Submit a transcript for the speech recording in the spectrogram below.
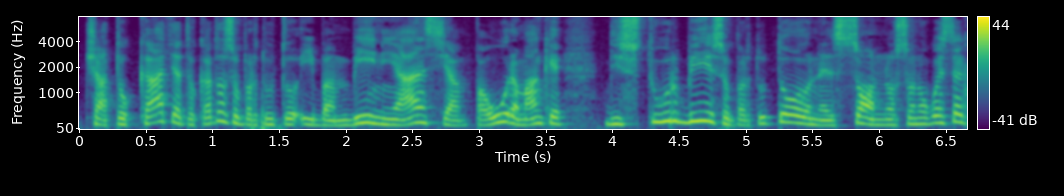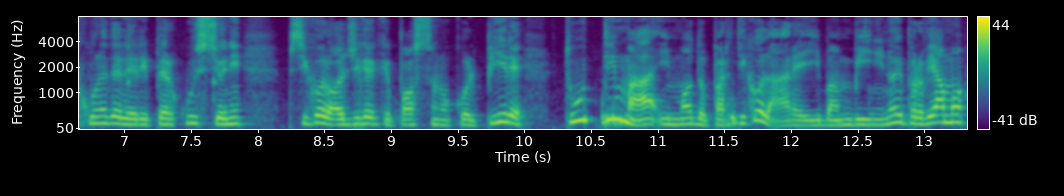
Ci ha toccati, ha toccato soprattutto i bambini, ansia, paura, ma anche disturbi, soprattutto nel sonno. Sono queste alcune delle ripercussioni psicologiche che possono colpire tutti, ma in modo particolare i bambini. Noi proviamo ad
